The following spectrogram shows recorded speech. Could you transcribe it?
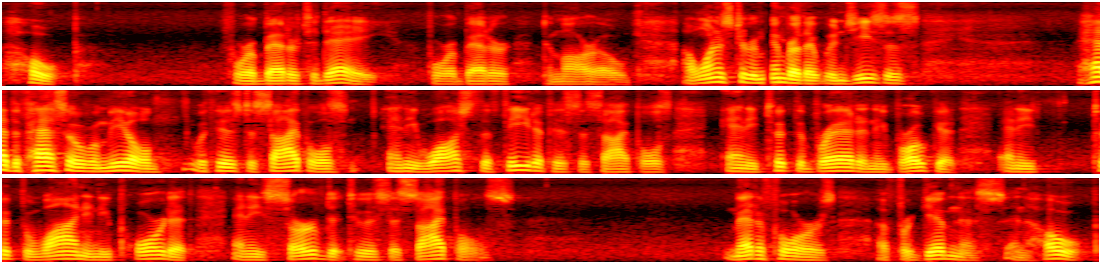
hope for a better today, for a better tomorrow. I want us to remember that when Jesus had the Passover meal with his disciples and he washed the feet of his disciples and he took the bread and he broke it and he took the wine and he poured it and he served it to his disciples. Metaphors of forgiveness and hope.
